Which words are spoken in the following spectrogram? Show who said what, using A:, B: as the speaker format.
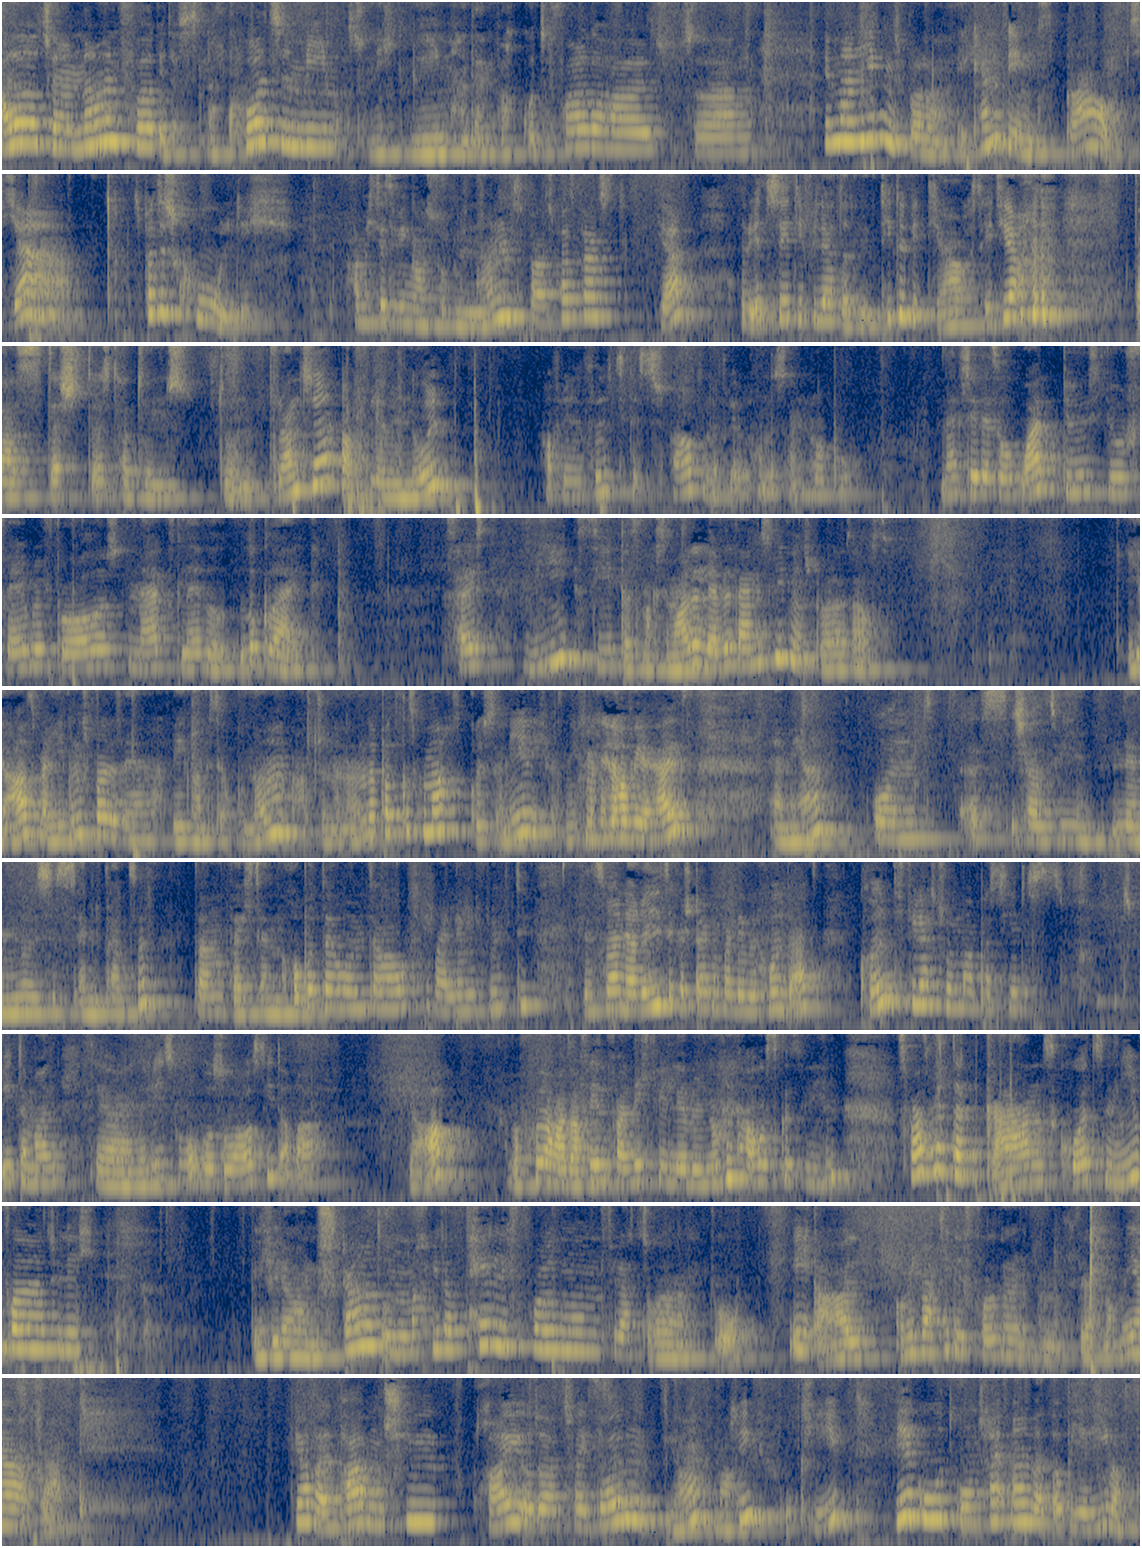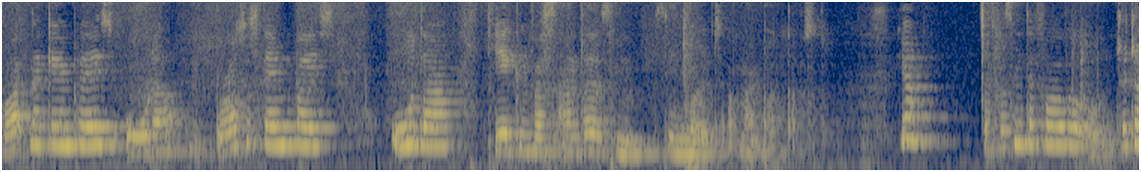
A: Hallo zu einer neuen Folge. Das ist eine kurze Meme, also nicht Meme, halt einfach kurze Folge halt sozusagen. In meinem Lieblingsbrother. Ihr kennt ihn, Sprout. Ja, Sprout ist cool. Ich habe mich deswegen auch so benannt, Sprouts Podcast. Ja, und jetzt seht ihr vielleicht das Titelbild. Ja, seht ihr? Das, das, das hat so, ein, so eine Pflanze auf Level 0. Auf Level 50 ist Sprout und auf Level 100 ist ein Robo. Und dann steht da so, what does your favorite brawler's max level look like? Das heißt, wie sieht das maximale Level deines Lieblingsbrawlers aus? Ja, ist mein Lieblingsbrawler, deswegen habe ich es auch genommen. Hat schon einen anderen Podcast gemacht. Grüße an ihn, ich weiß nicht mehr genau, wie er heißt. Ähm, ja. Und es, ich habe es wie Level 0 ist es eine Pflanze. Dann vielleicht ein Roboter oben drauf bei Level 50. Das ist so eine riesige Steigung bei Level 100. Könnte vielleicht schon mal passieren, dass später mal der Riesenrobo so aussieht, aber ja. Aber früher hat er auf jeden Fall nicht wie Level 0 ausgesehen. Das war's mit der ganz kurzen Meme-Folge natürlich. Bin ich wieder am Start und mache wieder täglich Folgen und vielleicht sogar, oh, egal. Komm, ich mache täglich Folgen und vielleicht noch mehr, ja. Ja, weil ein paar haben geschrieben, drei oder zwei Folgen. Ja, mache ich. Okay. Wäre gut. Und schreibt mal, ob ihr lieber Fortnite Gameplays oder Bros. Gameplays oder irgendwas anderes sehen wollt auf meinem Podcast. Ja, das war's mit der Folge und ciao, ciao.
